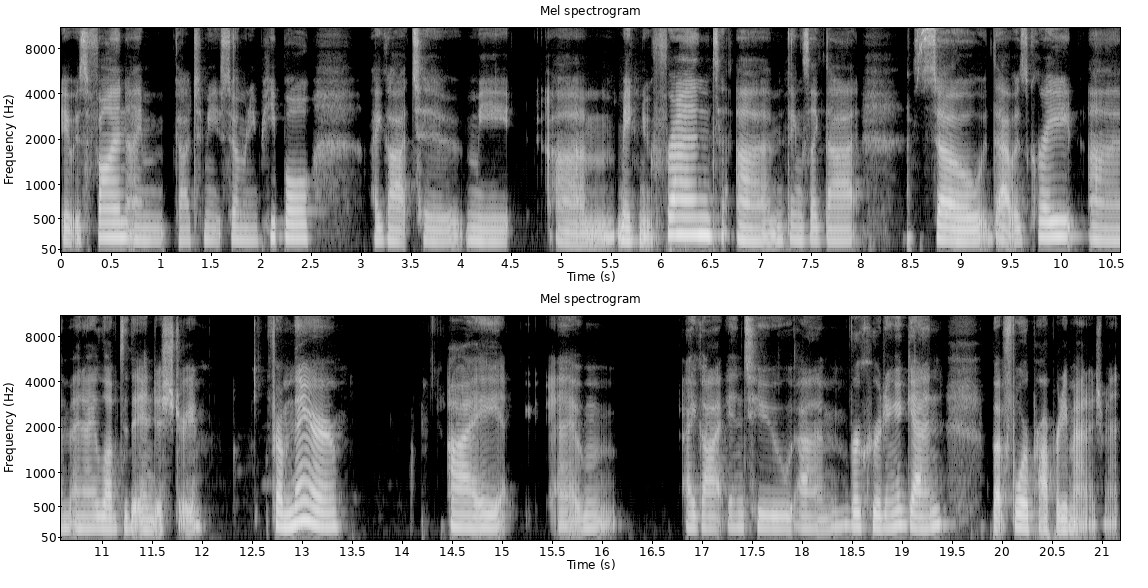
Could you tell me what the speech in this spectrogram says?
it was fun. I got to meet so many people. I got to meet, um, make new friends, um, things like that. So that was great. Um, and I loved the industry. From there, I um, I got into um, recruiting again, but for property management.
